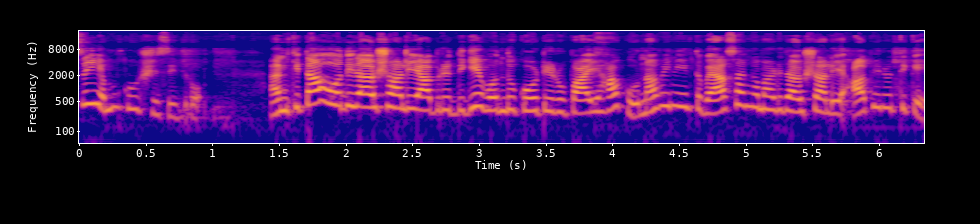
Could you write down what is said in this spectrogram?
ಸಿಎಂ ಘೋಷಿಸಿದರು. ಅಂಕಿತಾ ಓದಿದ ಶಾಲೆಯ ಅಭಿವೃದ್ಧಿಗೆ ಒಂದು ಕೋಟಿ ರೂಪಾಯಿ ಹಾಗೂ ನವೀನೀತ್ ವ್ಯಾಸಂಗ ಮಾಡಿದ ಶಾಲೆಯ ಅಭಿವೃದ್ಧಿಗೆ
